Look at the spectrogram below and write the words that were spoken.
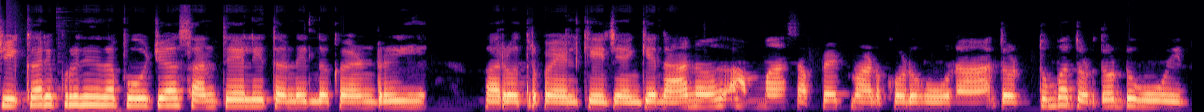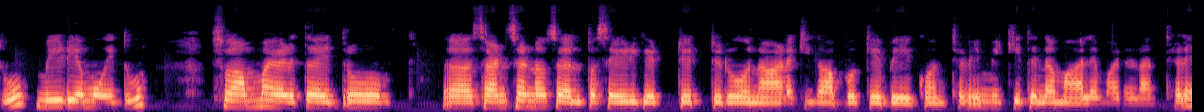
ಶಿಕಾರಿಪುರದಿಂದ ಪೂಜಾ ಸಂತೆಯಲ್ಲಿ ತಂದಿದ್ಲು ಕಣ್ರಿ. ಅರವತ್ತು ರೂಪಾಯಿ ಎಲ್ ಕೆ ಜಿ ಹಂಗೆ. ನಾನು ಅಮ್ಮ ಸಪ್ರೇಟ್ ಮಾಡ್ಕೊಡು ಹೂನ. ದೊಡ್ಡ ತುಂಬಾ ದೊಡ್ಡ ದೊಡ್ಡ ಹೂವು ಇದ್ವು ಮೀಡಿಯಮ್ ಇದ್ವು. ಸೊ ಅಮ್ಮ ಹೇಳ್ತಾ ಇದ್ರು ಸಣ್ಣ ಸಣ್ಣ ಸ್ವಲ್ಪ ಸೈಡ್ಗೆ ಇಟ್ಟಿಟ್ಟಿರು, ನಾಳಕೀಗ ಹಬ್ಬಕ್ಕೆ ಬೇಕು ಅಂತೇಳಿ ಮಿಕ್ಕಿದನ್ನ ಮಾಲೆ ಮಾಡೋಣ ಅಂತೇಳಿ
